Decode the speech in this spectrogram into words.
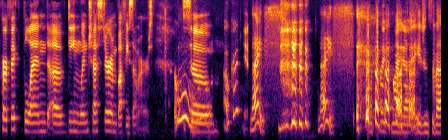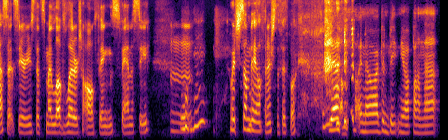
perfect blend of Dean Winchester and Buffy Summers. Ooh, so okay, yeah. nice, nice. That's like my uh, Agents of Asset series. That's my love letter to all things fantasy. Mm-hmm. Which someday I'll finish the fifth book. Yes, I know. I've been beating you up on that.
